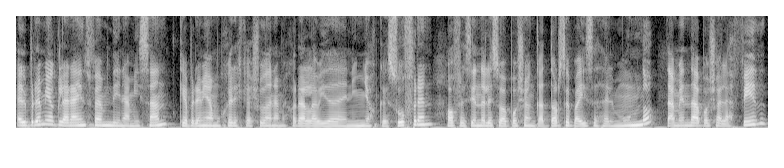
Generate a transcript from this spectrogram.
El premio Clarins Femme Dynamisant, que premia a mujeres que ayudan a mejorar la vida de niños que sufren, ofreciéndole su apoyo en 14 países del mundo. También da apoyo a la FID,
